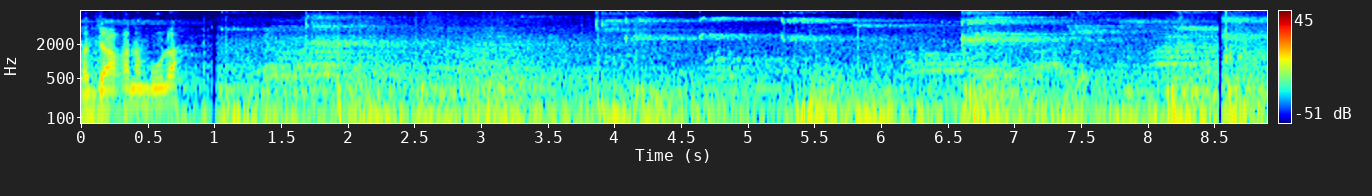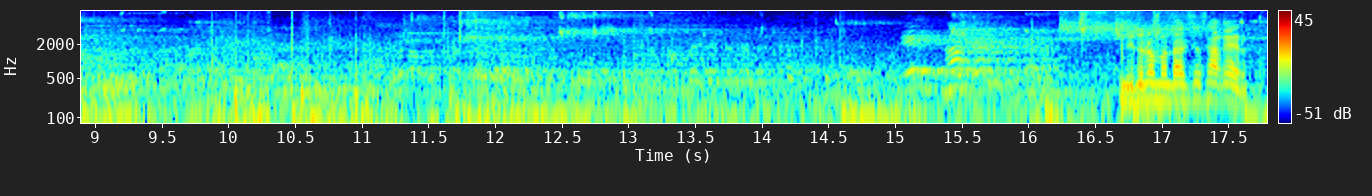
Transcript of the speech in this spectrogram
Tadya ka ng bula. Dito naman tayo sa soccer.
